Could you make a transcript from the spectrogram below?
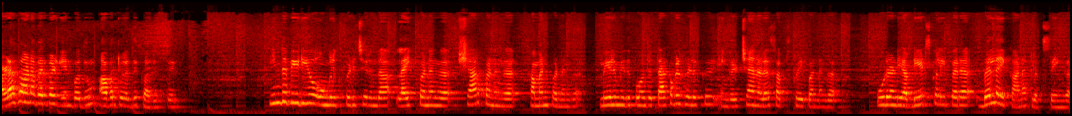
அழகானவர்கள் என்பதும் அவர்களது கருத்து. இந்த வீடியோ உங்களுக்கு பிடிச்சிருந்தா லைக் பண்ணுங்க ஷேர் பண்ணுங்க கமெண்ட் பண்ணுங்க. மேலும் இது போன்ற தகவல்களுக்கு எங்கள் சேனலை சப்ஸ்கிரைப் பண்ணுங்க. உடனடி அப்டேட்ஸ்களை பெற பெல் ஐக்கான கிளிக் செய்யுங்க.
